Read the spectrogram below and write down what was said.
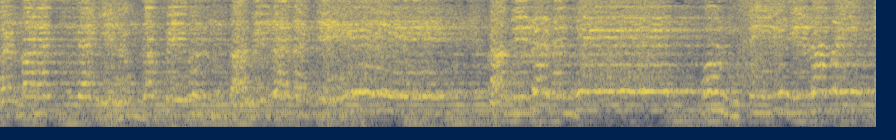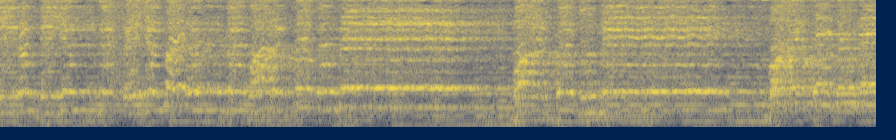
புகழ் மணக்க இருந்த பெரும் தமிழனங்கே தமிழனங்கே. உன் சீரிழமை திறந்து எங்கு செய்ய மறந்து வாழ்த்ததுமே வாழ்த்ததுமே வாழ்த்ததுமே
